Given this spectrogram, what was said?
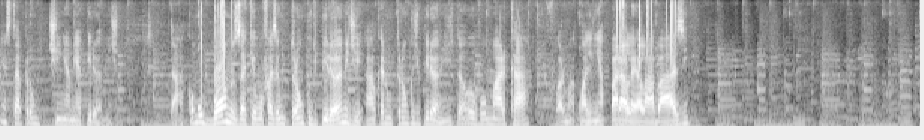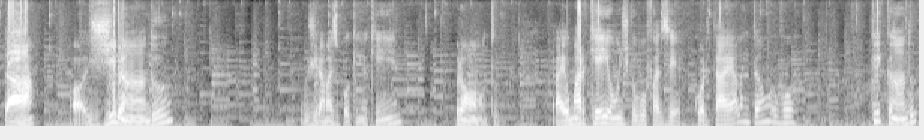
está prontinha a minha pirâmide. Tá? Como bônus aqui eu vou fazer um tronco de pirâmide, ah, eu quero um tronco de pirâmide, então eu vou marcar forma com a linha paralela à base. Tá? Ó, girando. Vou girar mais um pouquinho aqui. Pronto. Aí eu marquei onde que eu vou fazer cortar ela, então eu vou clicando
